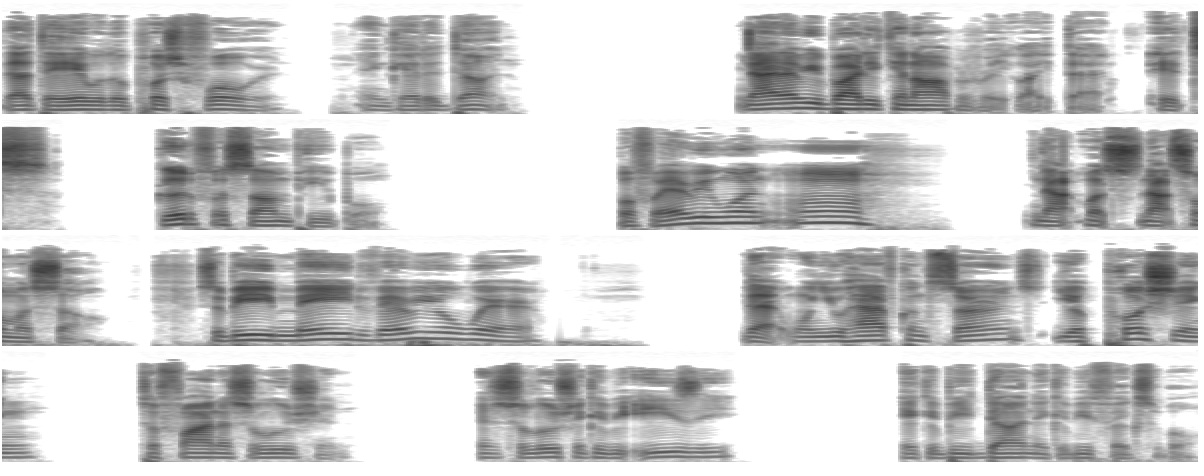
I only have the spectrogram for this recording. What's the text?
that they're able to push forward and get it done. Not everybody can operate like that. It's good for some people, but for everyone, mm, not much, not so much so. So be made very aware that when you have concerns, you're pushing to find a solution. And solution could be easy, it could be done, it could be fixable.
